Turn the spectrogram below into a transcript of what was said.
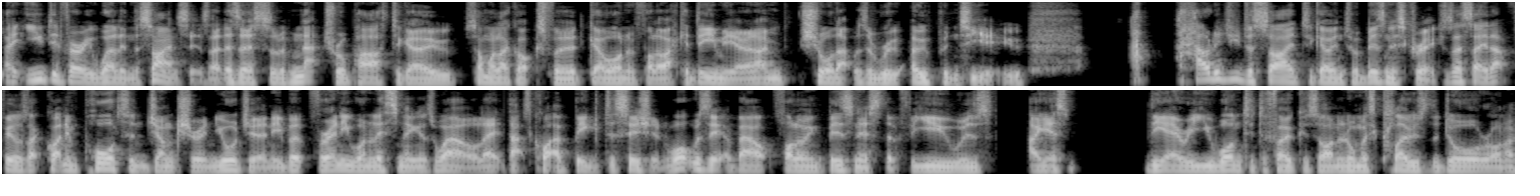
Like you did very well in the sciences. Like there's a sort of natural path to go somewhere like Oxford, go on and follow academia. And I'm sure that was a route open to you. How did you decide to go into a business career? Because I say that feels like quite an important juncture in your journey, but for anyone listening as well, like, that's quite a big decision. What was it about following business that for you was, I guess, the area you wanted to focus on and almost close the door on, I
